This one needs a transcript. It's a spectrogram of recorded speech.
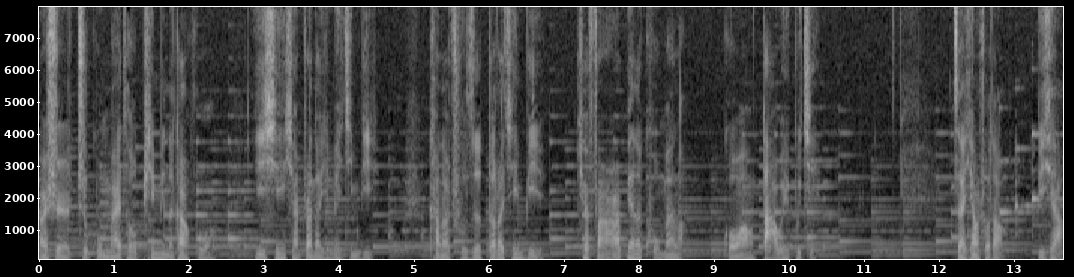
而是只顾埋头拼命地干活，一心想赚到一枚金币。看到厨子得了金币，却反而变得苦闷了，国王大为不解。宰相说道：“陛下，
